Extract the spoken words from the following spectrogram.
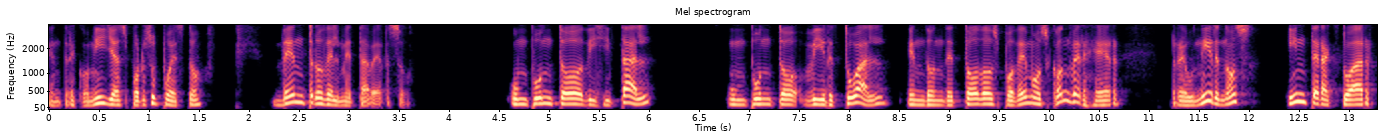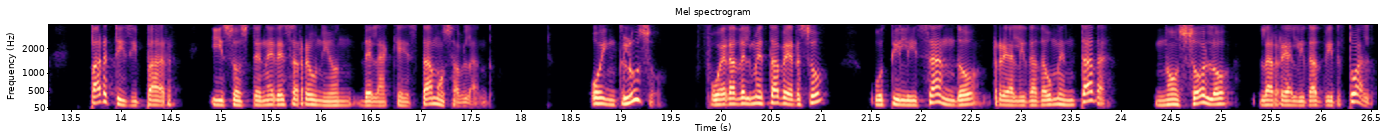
entre comillas por supuesto, dentro del metaverso. Un punto digital, un punto virtual en donde todos podemos converger reunirnos, interactuar, participar y sostener esa reunión de la que estamos hablando. O incluso, fuera del metaverso, utilizando realidad aumentada, no solo la realidad virtual.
